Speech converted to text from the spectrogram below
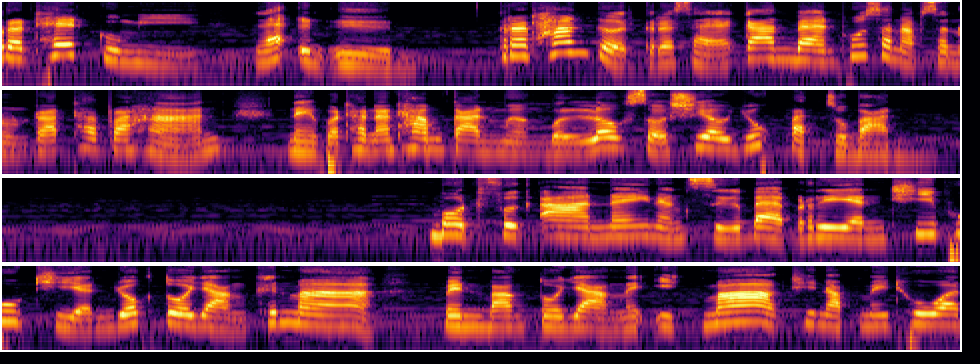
ประเทศกูมีและอื่นๆ กระทั่งเกิดกระแสการแบนผู้สนับสนุนรัฐประหาร ในวัฒนธรรมการเมืองบนโลกโซเชียลยุคปัจจุบัน บทฝึกอ่านในหนังสือแบบเรียนที่ผู้เขียนยกตัวอย่างขึ้นมา เป็นบางตัวอย่างในอีกมากที่นับไม่ถ้วน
